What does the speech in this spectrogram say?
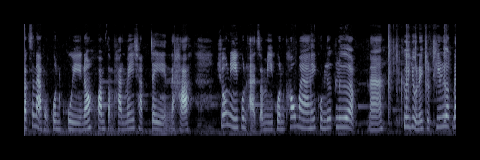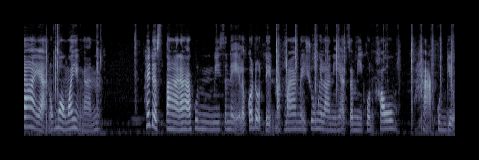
ลักษณะของคนคุยเนาะความสัมพันธ์ไม่ชัดเจนนะคะ ช่วงนี้คุณอาจจะมีคนเข้ามาให้คุณเลือกเลือกนะ คืออยู่ในจุดที่เลือกได้อะนกมองว่าอย่างนั้น ให้เดอะสตาร์นะคะ คุณมีเสน่ห์แล้วก็โดดเด่นมากๆ ในช่วงเวลานี้อาจจะมีคนเข้าหาคุณเยอะ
